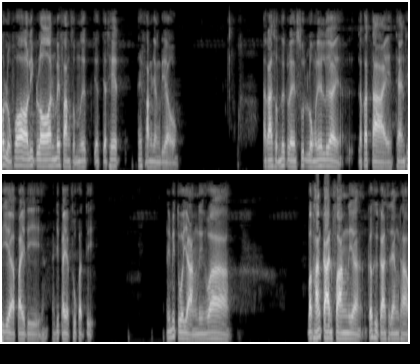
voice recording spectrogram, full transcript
ราะหลวงพ่อรีบร้อนไม่ฟังสมนึกจะจะเทศให้ฟังอย่างเดียว อาการสมนึกเลยสุดลงเรื่อยๆแล้วก็ตายแทนที่จะไปดี อันที่ไปแบบสุกขตินี่มีตัวอย่างหนึ่งว่าบางครั้งการฟังเนี่ย ก็คือการแสดงธรรม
